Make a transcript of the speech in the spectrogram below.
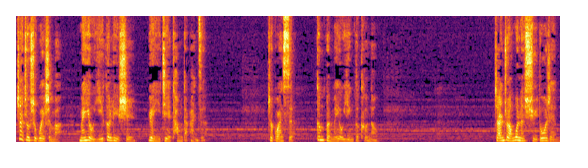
这就是为什么没有一个律师愿意接他们的案子。这官司根本没有赢的可能。辗转问了许多人，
